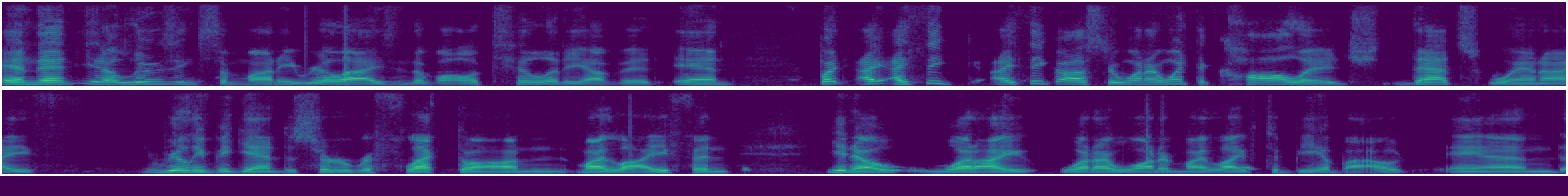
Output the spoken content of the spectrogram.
And then, you know, losing some money, realizing the volatility of it. And but I, I think I think Austin, when I went to college, that's when I really began to sort of reflect on my life and you know what I what I wanted my life to be about, and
